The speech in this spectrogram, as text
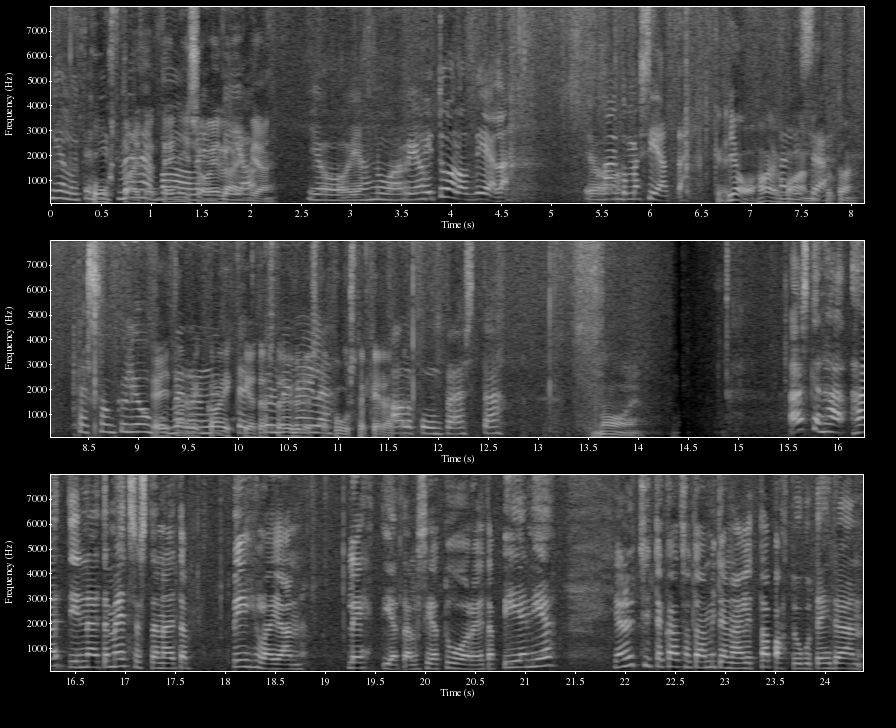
Mieluiten puhtaita, vähän ettei vaaleampia. eläimiä. Joo, ja nuoria. Hei, tuolla on vielä. Joo. Hainko mä sieltä? Joo, Ai vaan. Niin, tota, Tässä on kyllä jonkun Ei verran kaikkia nyt, tästä kyllä me yhdestä näillä puusta kerätä. Alkuun päästään. noin. Äsken hä- haettiin näitä metsästä näitä pihlajan lehtiä, tällaisia tuoreita pieniä. Ja nyt sitten katsotaan, mitä näille tapahtuu, kun tehdään,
